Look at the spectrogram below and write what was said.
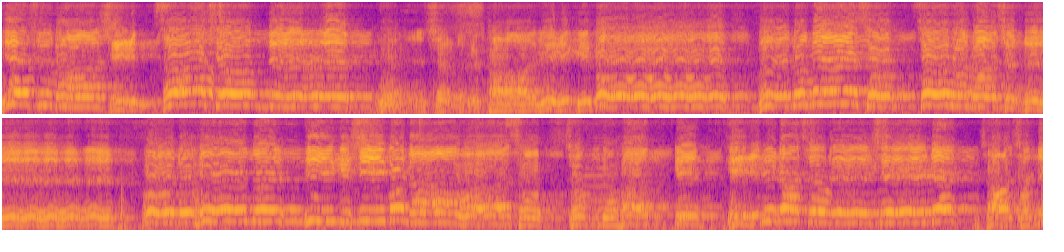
예수 다시 사셨네. 원수를 다 이기고 무덤에서 살아나셨네. hom을 이기시고 나와서 성도 함 께 길을 다스리시네 사셨네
